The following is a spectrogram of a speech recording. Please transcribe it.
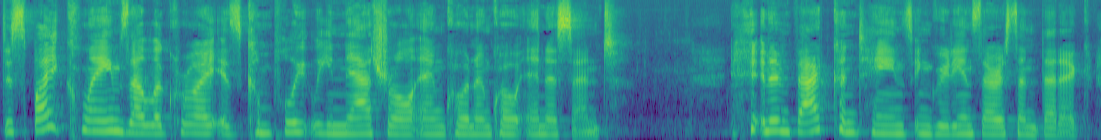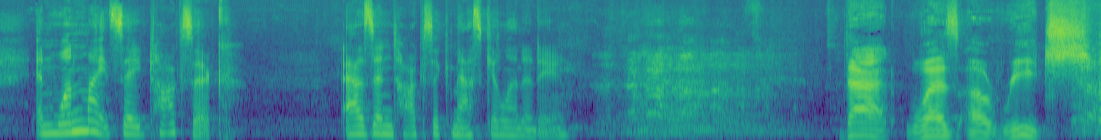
Despite claims that LaCroix is completely natural and quote unquote innocent, it in fact contains ingredients that are synthetic and one might say toxic, as in toxic masculinity. That was a reach.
